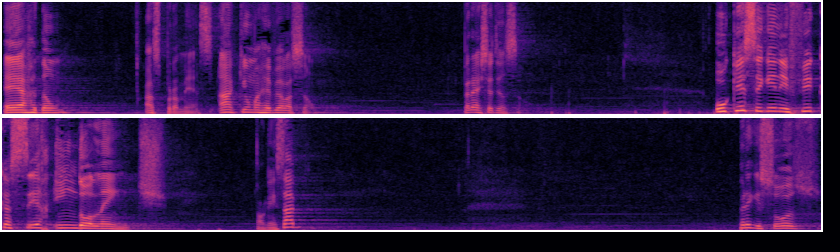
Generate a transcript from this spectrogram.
herdam as promessas. Há aqui uma revelação. Preste atenção. O que significa ser indolente? Alguém sabe? Preguiçoso.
